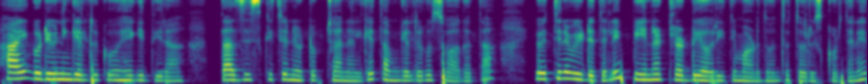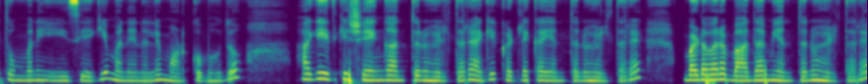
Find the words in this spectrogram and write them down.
ಹಾಯ್ ಗುಡ್ ಈವ್ನಿಂಗ್ ಎಲ್ರಿಗೂ. ಹೇಗಿದ್ದೀರಾ? ತಾಜೀಸ್ ಕಿಚನ್ ಯೂಟ್ಯೂಬ್ ಚಾನೆಲ್ಗೆ ತಮಗೆಲ್ರಿಗೂ ಸ್ವಾಗತ. ಇವತ್ತಿನ ವಿಡಿಯೋದಲ್ಲಿ ಪೀನಟ್ ಲಡ್ಡು ಯಾವ ರೀತಿ ಮಾಡೋದು ಅಂತ ತೋರಿಸ್ಕೊಡ್ತೇನೆ. ತುಂಬಾ ಈಸಿಯಾಗಿ ಮನೆಯಲ್ಲೇ ಮಾಡ್ಕೋಬಹುದು. ಹಾಗೆ ಇದಕ್ಕೆ ಶೇಂಗಾ ಅಂತಲೂ ಹೇಳ್ತಾರೆ, ಹಾಗೆ ಕಡಲೆಕಾಯಿ ಅಂತಲೂ ಹೇಳ್ತಾರೆ, ಬಡವರ ಬಾದಾಮಿ ಅಂತಲೂ ಹೇಳ್ತಾರೆ.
